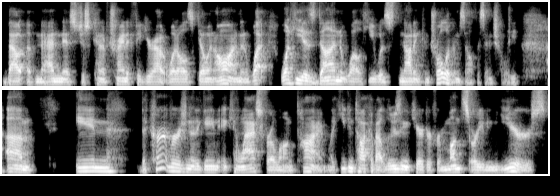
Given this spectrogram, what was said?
bout of madness, just kind of trying to figure out what all's going on and what what he has done while he was not in control of himself, essentially. Um, in the current version of the game, it can last for a long time. Like you can talk about losing a character for months or even years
